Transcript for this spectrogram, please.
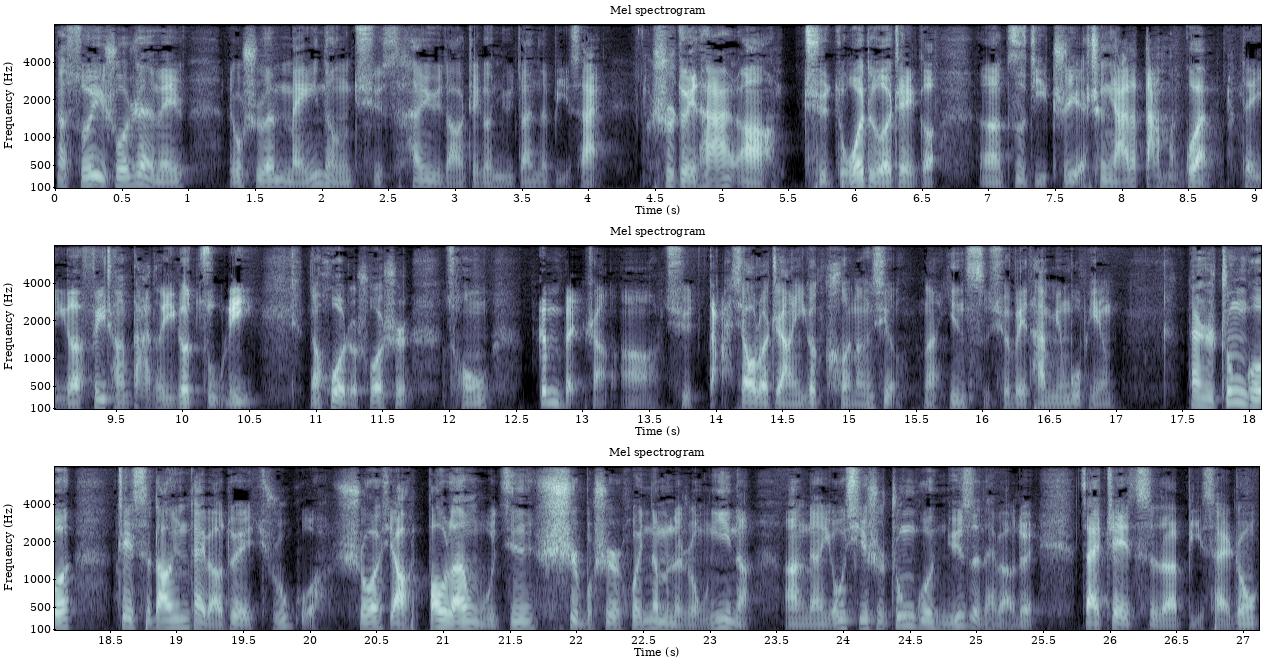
那所以说，认为刘诗雯没能去参与到这个女单的比赛。是对他啊去夺得这个呃自己职业生涯的大满贯的一个非常大的一个阻力，那或者说是从根本上啊去打消了这样一个可能性，那因此去为他鸣不平。但是中国这次奥运代表队如果说要包揽五金，是不是会那么的容易呢？啊，那尤其是中国女子代表队在这次的比赛中，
